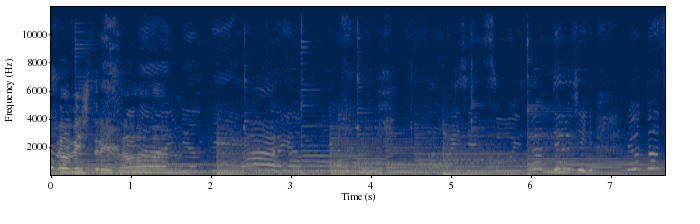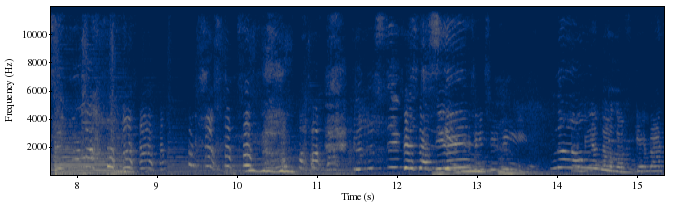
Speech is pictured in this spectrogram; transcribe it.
Ah, meus 23 anos. Meu Deus. Ai, amor. Ai, Jesus. Meu Deus, gente. Eu tô sem palavras. Eu não sei Você sabia que a gente vinha. Não, eu fiquei mais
